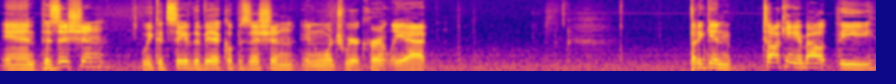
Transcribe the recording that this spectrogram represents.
And position, we could save the vehicle position in which we are currently at. But again, talking about the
